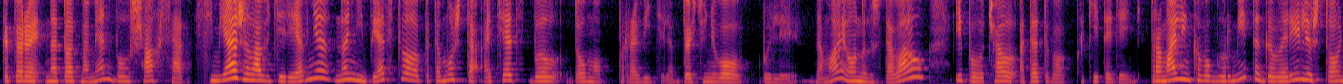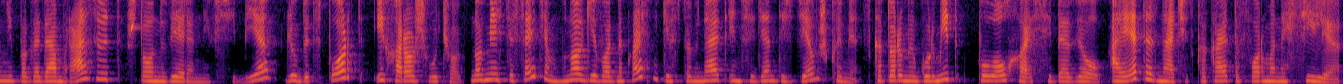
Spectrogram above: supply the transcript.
который на тот момент был Шахсад. Семья жила в деревне, но не бедствовала, потому что отец был домоправителем. То есть у него были дома, и он их сдавал и получал от этого какие-то деньги. Про маленького Гурмита говорили, что он не по годам развит, что он уверенный в себе, любит спорт и хорош в учебе. Но вместе с этим многие его одноклассники вспоминают инциденты с девушками, с которыми Гурмит плохо себя вел. А это значит какая-то форма насилия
